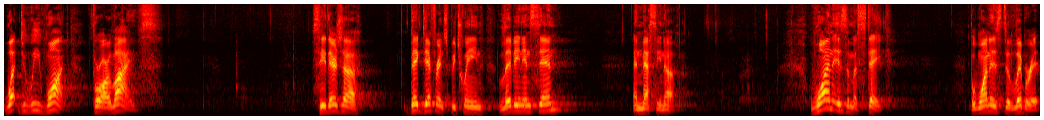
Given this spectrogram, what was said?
what do we want for our lives? See, there's a big difference between living in sin and messing up. One is a mistake, but one is deliberate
